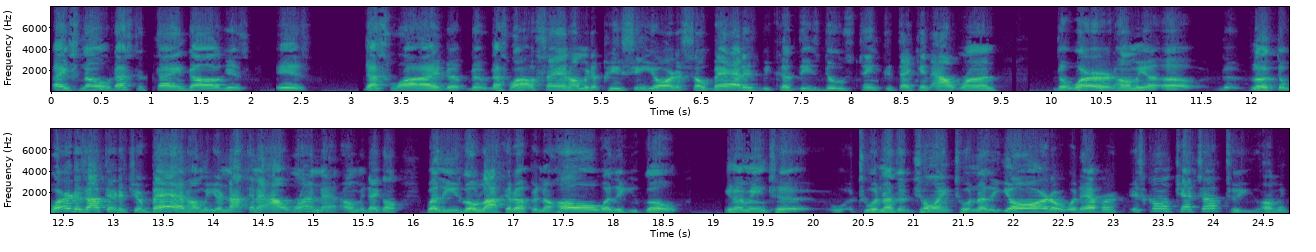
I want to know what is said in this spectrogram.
hey, Sno. That's the thing, dog. Is is that's why the, the that's why I was saying, homie, the PC yard is so bad is because these dudes think that they can outrun the word, homie. Uh, uh look, the word is out there that you're bad, homie. You're not going to outrun that, homie. They go whether you go lock it up in the hole, whether you go, you know what I mean, to to another joint, to another yard, or whatever. It's going to catch up to you, homie.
